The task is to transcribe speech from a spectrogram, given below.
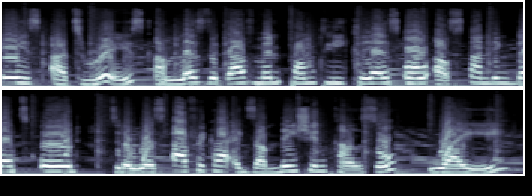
is at risk unless the government promptly clears all outstanding debts owed to the West Africa Examination Council, WAEC.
